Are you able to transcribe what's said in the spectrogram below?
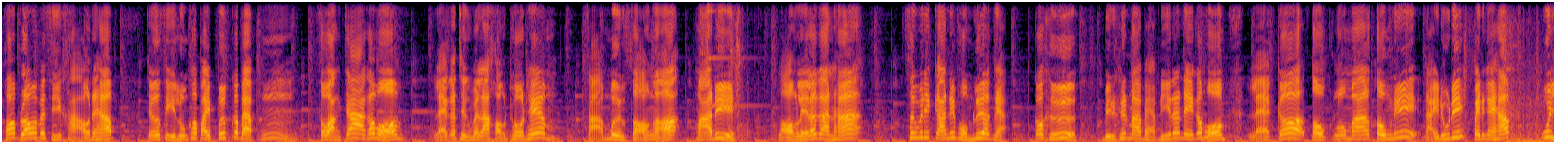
เพราะบล็อกมันเป็นสีขาวนะครับ เจอสีลุงเข้าไปปุ๊บก็แบบ อืม สว่างจ้าครับผม และก็ถึงเวลาของโทเทม32,000เหรอ มาดิ ลองเลยแล้วกันฮะ ซึ่งวิธีการที่ผมเลือกเนี่ย ก็คือบินขึ้นมาแบบนี้นั่นเองครับผม และก็ตกลงมาตรงนี้ ไหนดูดิ เป็นไงครับ อุ้ย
